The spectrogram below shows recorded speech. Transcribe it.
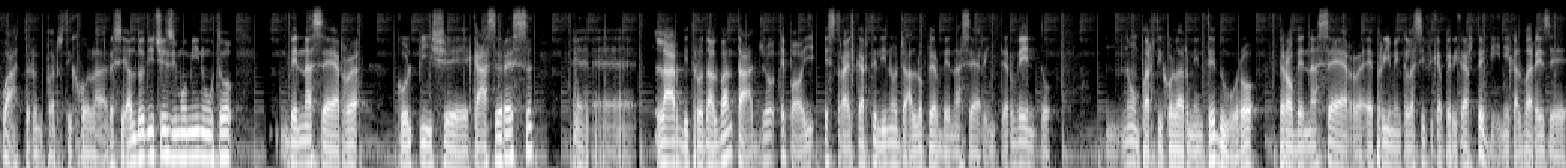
4 in particolare, sì, al dodicesimo minuto Bennasser colpisce Caceres, eh, l'arbitro dà il vantaggio e poi estrae il cartellino giallo per Bennasser, intervento mm, non particolarmente duro, però Bennasser è primo in classifica per i cartellini, Calvarese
